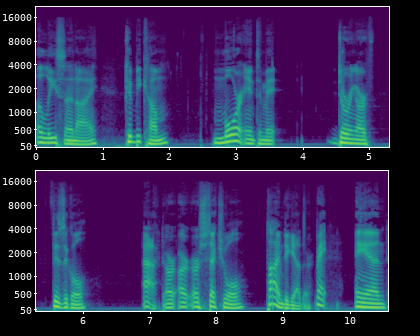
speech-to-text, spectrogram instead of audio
Alisa and I could become more intimate during our physical act, our, our, our sexual time together. Right. And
